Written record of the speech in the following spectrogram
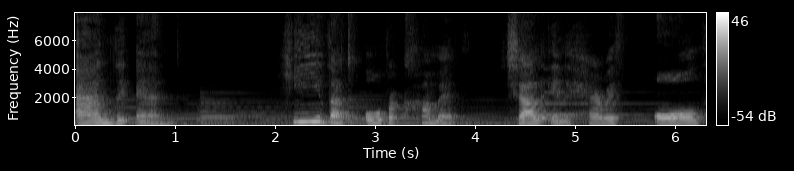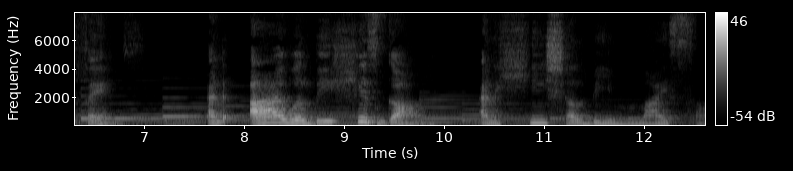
and the end. He that overcometh shall inherit all things and I will be his God, and he shall be my son.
